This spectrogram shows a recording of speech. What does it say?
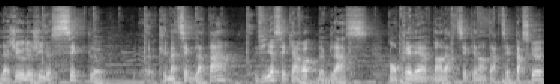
la géologie, le cycle euh, climatique de la Terre via ces carottes de glace qu'on prélève dans l'Arctique et l'Antarctique parce que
